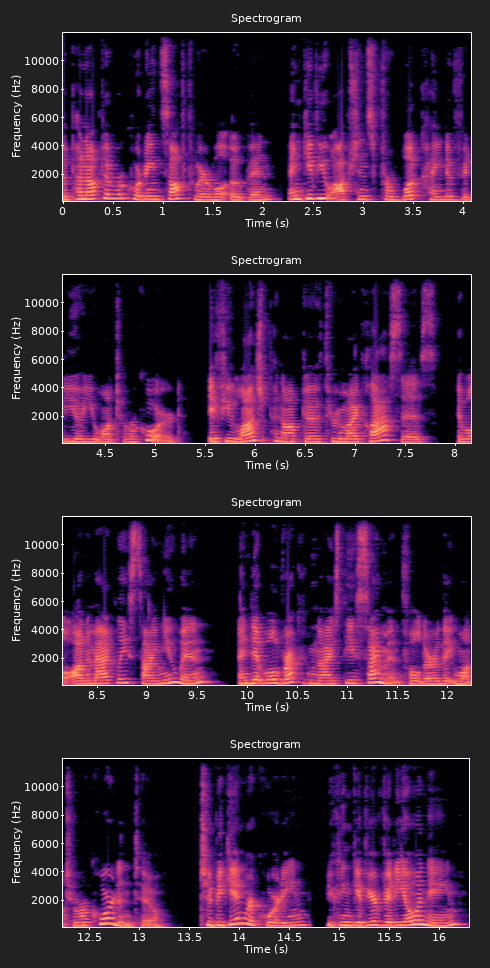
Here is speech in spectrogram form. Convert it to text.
The Panopto recording software will open and give you options for what kind of video you want to record. If you launch Panopto through My Classes, it will automatically sign you in and it will recognize the assignment folder that you want to record into. To begin recording, you can give your video a name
